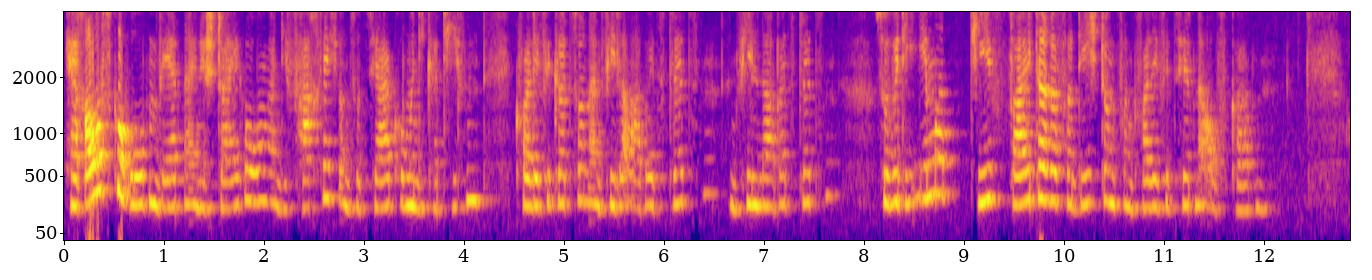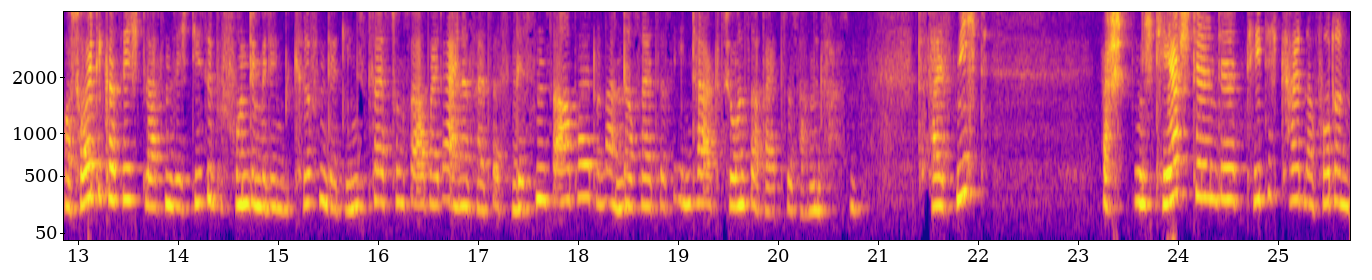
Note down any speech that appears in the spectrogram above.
Herausgehoben werden eine Steigerung an die fachlich und sozialkommunikativen Qualifikationen an, viele Arbeitsplätzen, an vielen Arbeitsplätzen sowie die immer tief weitere Verdichtung von qualifizierten Aufgaben. Aus heutiger Sicht lassen sich diese Befunde mit den Begriffen der Dienstleistungsarbeit einerseits als Wissensarbeit und andererseits als Interaktionsarbeit zusammenfassen. Das heißt nicht, nicht herstellende Tätigkeiten erfordern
